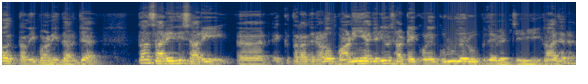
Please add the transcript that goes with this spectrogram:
ਭਗਤਾਂ ਦੀ ਬਾਣੀ ਦਰਜ ਹੈ ਤਾਂ ਸਾਰੀ ਦੀ ਸਾਰੀ ਅਹ, ਇੱਕ ਤਰ੍ਹਾਂ ਦੇ ਨਾਲ ਉਹ ਬਾਣੀ ਹੈ ਜਿਹੜੀ ਉਹ ਸਾਡੇ ਕੋਲੇ ਗੁਰੂ ਦੇ ਰੂਪ ਦੇ ਵਿੱਚ ਹੀ ਹਾਜ਼ਰ ਹੈ।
